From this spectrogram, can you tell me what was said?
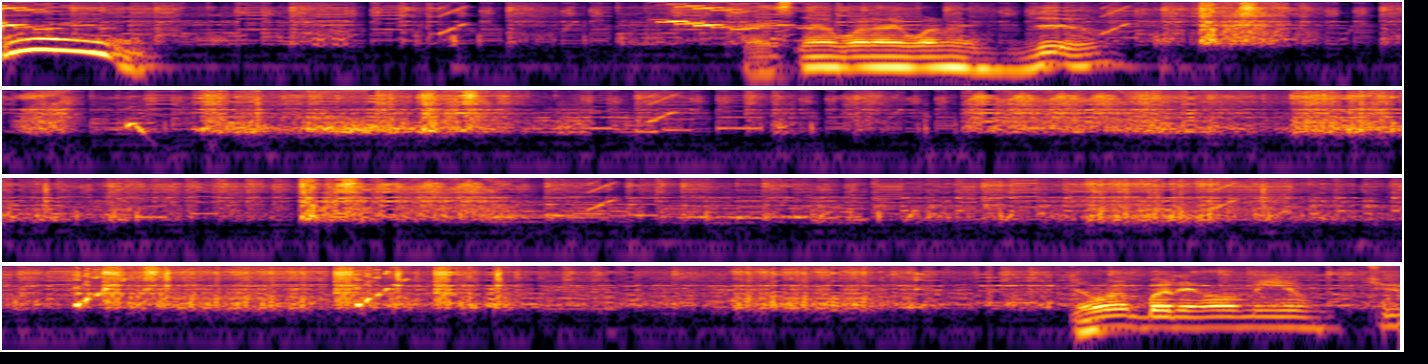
Woo! That's not what I wanted to do. Don't anybody on me, don't you?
